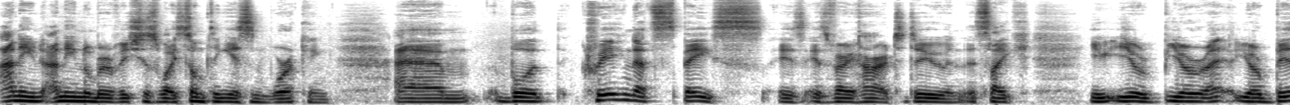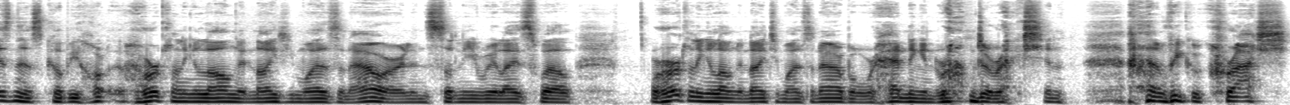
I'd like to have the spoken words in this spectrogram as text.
any any number of issues why something isn't working. Um, but creating that space is, is very hard to do, and it's like you, your your your business could be hurtling along at ninety miles an hour, and then suddenly you realize, well, we're hurtling along at 90 miles an hour, but we're heading in the wrong direction and we could crash.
